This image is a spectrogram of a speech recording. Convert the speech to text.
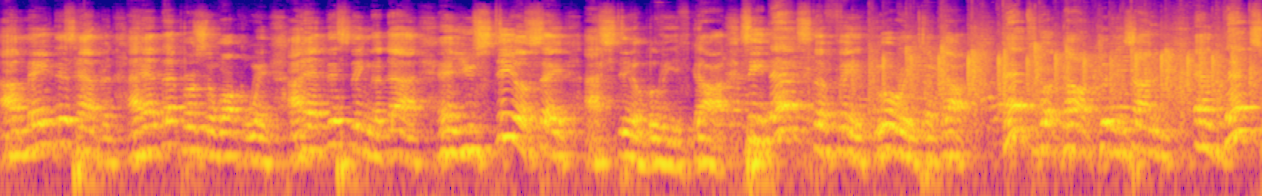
I made this happen, I had that person walk away, I had this thing to die, and you still say, I still believe God. See, that's the faith. Glory to God. That's what God put inside of you. And that's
